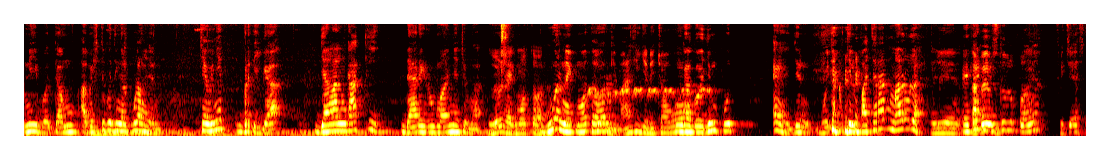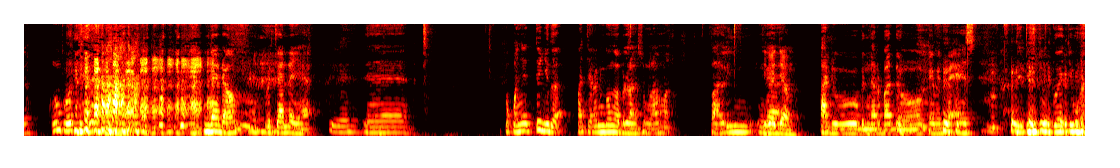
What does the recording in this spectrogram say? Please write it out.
Nih buat kamu. Abis itu gue tinggal pulang Jon. Ceweknya bertiga jalan kaki dari rumahnya coba. Lu naik motor? Gue naik motor. Gimana sih jadi cowok? Nggak gue jemput. Eh Jen bocah kecil pacaran malu lah. Iya. Eh, kan? tapi abis itu lu pulangnya VCS kan? Ngumpul. Enggak dong bercanda ya. Eh, pokoknya itu juga pacaran gue nggak berlangsung lama. Paling tiga jam aduh bener banget dong kayak main PS jadi itu gue cuma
